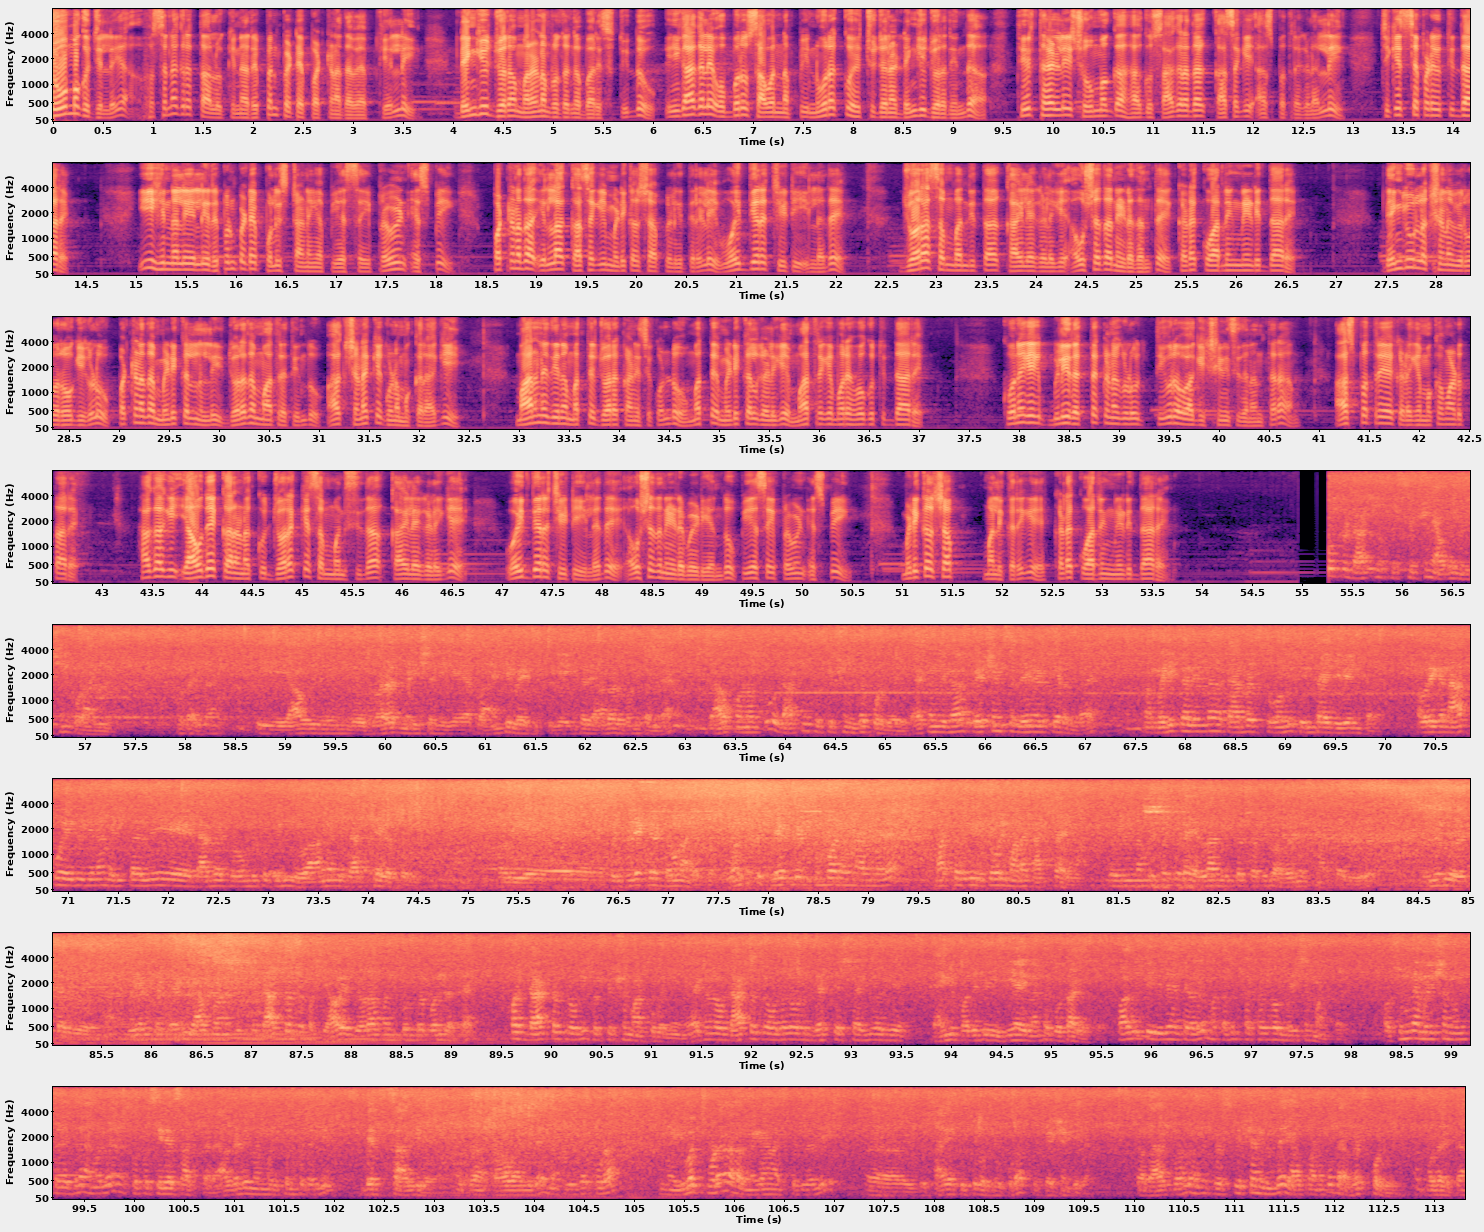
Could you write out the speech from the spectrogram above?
ಶಿವಮೊಗ್ಗ ಜಿಲ್ಲೆಯ ಹೊಸನಗರ ತಾಲೂಕಿನ ರಿಪ್ಪನ್ಪೇಟೆ ಪಟ್ಟಣದ ವ್ಯಾಪ್ತಿಯಲ್ಲಿ ಡೆಂಗ್ಯೂ ಜ್ವರ, ಮರಣ ಮೃದಂಗ ಬಾರಿಸುತ್ತಿದ್ದು, ಈಗಾಗಲೇ ಒಬ್ಬರು ಸಾವನ್ನಪ್ಪಿ ನೂರಕ್ಕೂ ಹೆಚ್ಚು ಜನ ಡೆಂಗ್ಯೂ ಜ್ವರದಿಂದ ತೀರ್ಥಹಳ್ಳಿ, ಶಿವಮೊಗ್ಗ ಹಾಗೂ ಸಾಗರದ ಖಾಸಗಿ ಆಸ್ಪತ್ರೆಗಳಲ್ಲಿ ಚಿಕಿತ್ಸೆ ಪಡೆಯುತ್ತಿದ್ದಾರೆ. ಈ ಹಿನ್ನೆಲೆಯಲ್ಲಿ ರಿಪ್ಪನ್ಪೇಟೆ ಪೊಲೀಸ್ ಠಾಣೆಯ ಪಿಎಸ್ಐ ಪ್ರವೀಣ್ ಎಸ್ಪಿ ಪಟ್ಟಣದ ಎಲ್ಲ ಖಾಸಗಿ ಮೆಡಿಕಲ್ ಶಾಪ್ಗಳಿಗೆ ತೆರಳಿ ವೈದ್ಯರ ಚೀಟಿ ಇಲ್ಲದೆ ಜ್ವರ ಸಂಬಂಧಿತ ಕಾಯಿಲೆಗಳಿಗೆ ಔಷಧ ನೀಡದಂತೆ ಖಡಕ್ ವಾರ್ನಿಂಗ್ ನೀಡಿದ್ದಾರೆ. ಡೆಂಗ್ಯೂ ಲಕ್ಷಣವಿರುವ ರೋಗಿಗಳು ಪಟ್ಟಣದ ಮೆಡಿಕಲ್ನಲ್ಲಿ ಜ್ವರದ ಮಾತ್ರೆ ತಿಂದು ಆ ಕ್ಷಣಕ್ಕೆ ಗುಣಮುಖರಾಗಿ ಮಾರನೇ ದಿನ ಮತ್ತೆ ಜ್ವರ ಕಾಣಿಸಿಕೊಂಡು ಮತ್ತೆ ಮೆಡಿಕಲ್ಗಳಿಗೆ ಮಾತ್ರೆಗೆ ಮೊರೆ ಹೋಗುತ್ತಿದ್ದಾರೆ. ಕೊನೆಗೆ ಬಿಳಿ ರಕ್ತ ಕಣಗಳು ತೀವ್ರವಾಗಿ ಕ್ಷೀಣಿಸಿದ ನಂತರ ಆಸ್ಪತ್ರೆಯ ಕಡೆಗೆ ಮುಖ ಮಾಡುತ್ತಾರೆ. ಹಾಗಾಗಿ ಯಾವುದೇ ಕಾರಣಕ್ಕೂ ಜ್ವರಕ್ಕೆ ಸಂಬಂಧಿಸಿದ ಕಾಯಿಲೆಗಳಿಗೆ ವೈದ್ಯರ ಚೀಟಿ ಇಲ್ಲದೆ ಔಷಧ ನೀಡಬೇಡಿ ಎಂದು PSI Praveen SP medical shop ಮಾಲೀಕರಿಗೆ ಖಡಕ್ ವಾರ್ನಿಂಗ್ ನೀಡಿದ್ದಾರೆ. ಒಬ್ಬರು ಡಾಕ್ಟರ್ ಪ್ರಿಸ್ಕ್ರಿಪ್ಷನ್ ಯಾವುದೇ ಮೆಡಿಸಿನ್ ಕೊಡಾಗಿಲ್ಲ. ಗೊತ್ತಾಯ್ತಾ? ಈ ಯಾವುದೇ ಒಂದು ಜ್ವರದ ಮೆಡಿಷನಿಗೆ ಅಥವಾ ಈ ಥರ ಯಾವ್ದಾದ್ರು ಬಂತಂದರೆ ಯಾವ ಕಾರಣಕ್ಕೂ ಡಾಕ್ಟರ್ ಪ್ರಿಸ್ಕ್ರಿಪ್ಷನ್ ಇಂದ ಕೊಡಬೇಡಿ ಯಾಕಂದ್ರೆ ಈಗ ಪೇಷಂಟ್ಸಲ್ಲಿ ಏನು ಹೇಳ್ತಾರೆ ಅಂದರೆ ನಾವು ಮೆಡಿಕಲಿಂದ ಟ್ಯಾಬ್ಲೆಟ್ಸ್ ತೊಗೊಂಡು ತಿಂತಾ ಇದ್ದೀವಿ ಅಂತ ಅವರಿಗೆ ನಾಲ್ಕು ಐದು ದಿನ ಮೆಡಿಕಲಲ್ಲಿ ಟ್ಯಾಬ್ಲೆಟ್ ತೊಗೊಂಡ್ಬಿಟ್ಟು ತಿಂದು ಆಮೇಲೆ ಜಾಸ್ತಿ ಆಗುತ್ತೆ. ಅವರಿಗೆ ಪ್ಲೇಟ್ಲೆಟ್ ಡೌನ್ ಆಗುತ್ತೆ. ಒಂದು ಪ್ಲೇಟ್ಲೆಟ್ ತುಂಬ ಡೌನ್ ಆದಮೇಲೆ ಮತ್ತೆ ಅವರಿಗೆ ರಿಕವರಿ ಆಗ್ತಾ ಇಲ್ಲ. ಸೊ ಇಲ್ಲಿ ನಮ್ಮ ರಿಸರ್ಚ್ ಕೂಡ ಎಲ್ಲ ಮೆಡಿಕಲ್ ಶಾಪಿಗೂ ಅವೇರ್ನೆಸ್ ಮಾಡ್ತಾ ಇದ್ದೀವಿ ಇನ್ನೂ ಹೇಳ್ತಾ ಇದ್ದೀವಿ ಹೇಳಿ ಯಾವ ಡಾಕ್ಟರ್ ಹತ್ರ ಫಸ್ಟ್ ಯಾವೇ ಜ್ವರ ಅಂತ ಬಂದರೆ ಫಸ್ಟ್ ಡಾಕ್ಟರ್ ಹತ್ರ ಹೋಗಿ ಪ್ರಿಸ್ಕ್ರಿಪ್ಷನ್ ಮಾಡ್ಕೊಬನ್ನಿ ಯಾಕಂದ್ರೆ ಅವ್ರು ಡಾಕ್ಟರ್ ಹತ್ರ ಹೋದಾಗ ಅವ್ರಿಗೆ ಬ್ಲಡ್ ಟೆಸ್ಟ್ ಆಗಿ ಅವ್ರಿಗೆ ಹೆಂಗೆ ಪಾಸಿಟಿವ್ ಇದೆಯಾ ಇಲ್ಲ ಅಂತ ಗೊತ್ತಾಗುತ್ತೆ. ಪಾಸಿಟಿವ್ ಇದೆ ಅಂತ ಹೇಳಿದ್ರೆ ಮತ್ತೆ ಅದಕ್ಕೆ ತಕ್ಕಾಗಿ ಅವ್ರು ಮೆಡಿಷನ್ ಮಾಡ್ತಾರೆ. ಅವ್ರು ಸುಮ್ಮನೆ ಮೆಡಿಷನ್ ನುಂಗ್ತಾ ಇದ್ದರೆ ಆಮೇಲೆ ಸ್ವಲ್ಪ ಸೀರಿಯಸ್ ಆಗ್ತಾರೆ. ಆಲ್ರೆಡಿ ನಮ್ಮ ಮೆಡಿಕಲ್ ಡೆತ್ಸ್ ಆಗಿದೆ. ಸಾವಾಗಿದೆ ಮತ್ತು ಈಗ ಕೂಡ ಇವತ್ತು ಕೂಡ ಮೆಗಾನ್ ಹಾಸ್ಪಿಟಲಲ್ಲಿ ಇದು ಸಾಯ ಸ್ಥಿತಿವರೆಗೂ ಕೂಡ ಪೇಷಂಟ್ ಇದೆ. ಸೊ ಅದಾದ್ಮೇಲೆ ಒಂದು ಪ್ರಿಸ್ಕ್ರಿಪ್ಷನ್ ಇಲ್ಲದೆ ಯಾವ ಕಾರಣಕ್ಕೂ ಟ್ಯಾಬ್ಲೆಟ್ಸ್ ಕೊಡಬೇಕು ಗೊತ್ತಾಯ್ತಾ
